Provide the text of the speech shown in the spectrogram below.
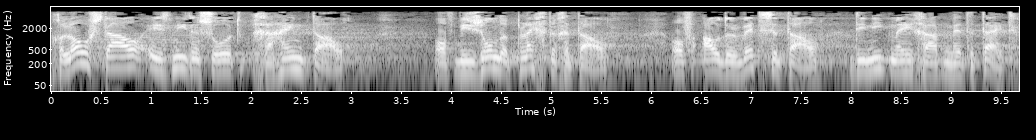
Geloofstaal is niet een soort geheimtaal of bijzonder plechtige taal of ouderwetse taal die niet meegaat met de tijd.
